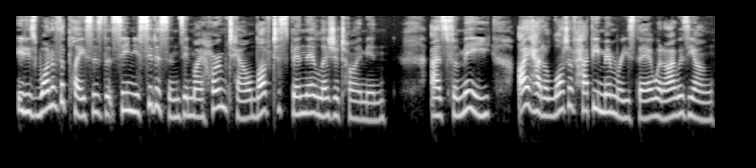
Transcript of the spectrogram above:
It is one of the places that senior citizens in my hometown love to spend their leisure time in. As for me, I had a lot of happy memories there when I was young.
